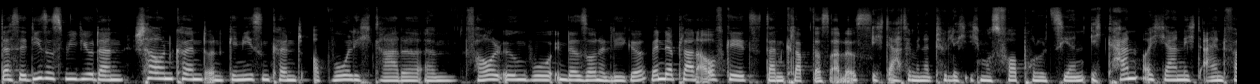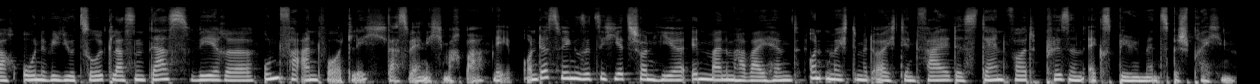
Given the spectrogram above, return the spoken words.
dass ihr dieses Video dann schauen könnt und genießen könnt, obwohl ich gerade ähm, faul irgendwo in der Sonne liege. Wenn der Plan aufgeht, dann klappt das alles alles. Ich dachte mir natürlich, ich muss vorproduzieren. Ich kann euch ja nicht einfach ohne Video zurücklassen. Das wäre unverantwortlich. Das wäre nicht machbar. Nee. Und deswegen sitze ich jetzt schon hier in meinem Hawaii-Hemd und möchte mit euch den Fall des Stanford Prism Experiments besprechen.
